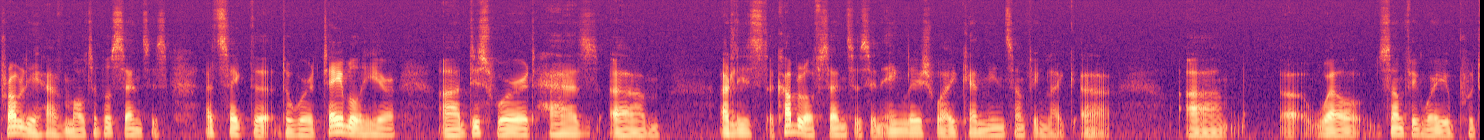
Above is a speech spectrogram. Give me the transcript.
probably have multiple senses. Let's take the, the word table here. Uh, this word has um, at least a couple of senses in English where it can mean something like, uh, um, uh, well, something where you put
